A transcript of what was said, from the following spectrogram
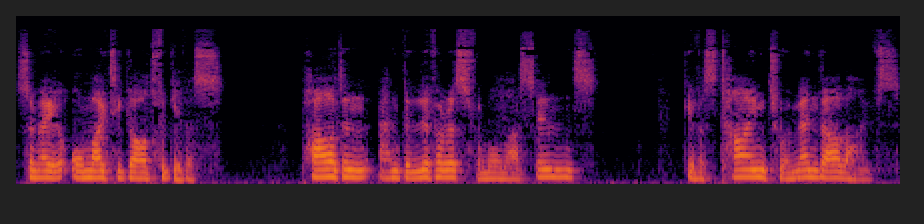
So may Almighty God forgive us, pardon and deliver us from all our sins, give us time to amend our lives,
